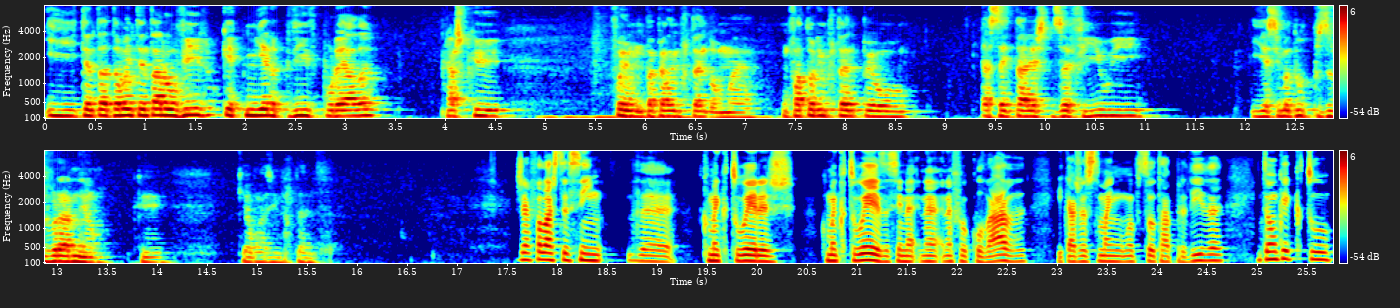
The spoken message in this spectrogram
e tentar, também tentar ouvir o que é que me era pedido por ela, acho que foi um papel importante, uma, um fator importante para eu aceitar este desafio e, e acima de tudo, perseverar nele, que, que é o mais importante. Já falaste assim de como é que tu eras, como é que tu és assim na, na, na faculdade e que às vezes também uma pessoa está perdida. Então o que é que tu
